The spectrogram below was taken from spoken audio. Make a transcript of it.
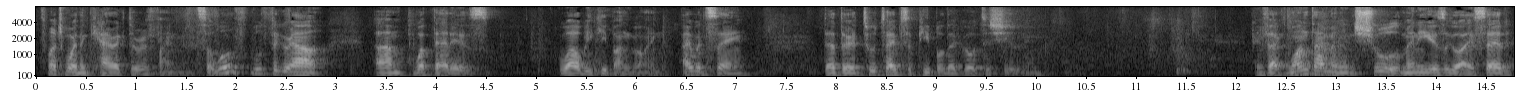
It's much more than character refinement. So we'll, we'll figure out um, what that is while we keep on going. I would say that there are two types of people that go to shiurim. In fact, one time in shul many years ago, I said,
